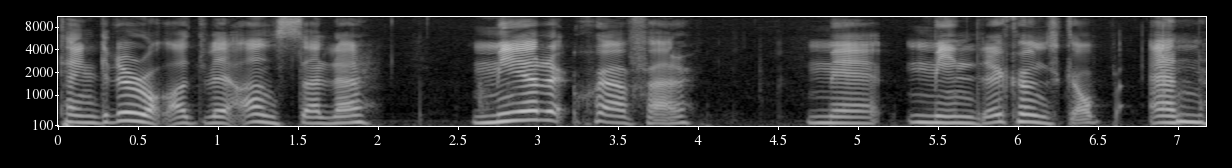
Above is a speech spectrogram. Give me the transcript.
tänker du då att vi anställer mer chefer med mindre kunskap än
